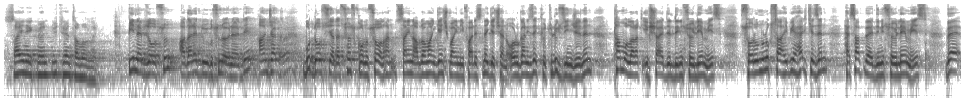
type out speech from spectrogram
Sayın Ekmen lütfen tamamlayın. Bir nebze olsun adalet duygusunu önerdi. Ancak bu dosyada söz konusu olan Sayın Abdurrahman Gençbay'ın ifadesine geçen organize kötülük zincirinin tam olarak ifşa edildiğini söyleyemeyiz. Sorumluluk sahibi herkesin hesap verdiğini söyleyemeyiz. Ve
